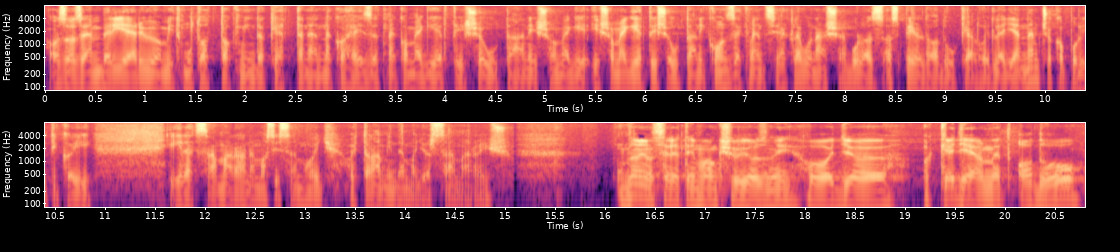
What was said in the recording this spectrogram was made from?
az az emberi erő, amit mutattak mind a ketten ennek a helyzetnek a megértése után és a, megér, és a megértése utáni konzekvenciák levonásából az, az példaadó kell, hogy legyen. Nem csak a politikai élet számára, hanem azt hiszem, hogy, hogy talán minden magyar számára is. Nagyon szeretném hangsúlyozni, hogy a kegyelmet adó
